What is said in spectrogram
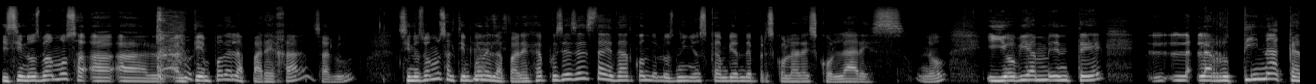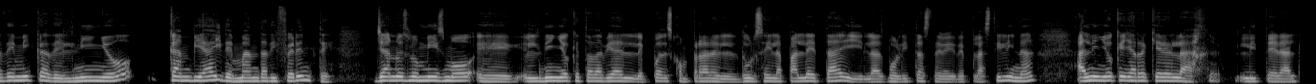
Y si nos vamos a, a, al, al tiempo de la pareja, salud, si nos vamos al tiempo Gracias. de la pareja, pues es esta edad cuando los niños cambian de preescolar a escolares, ¿no? Y obviamente la, la rutina académica del niño cambia y demanda diferente. Ya no es lo mismo eh, el niño que todavía le puedes comprar el dulce y la paleta y las bolitas de, plastilina, al niño que ya requiere la, literal,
